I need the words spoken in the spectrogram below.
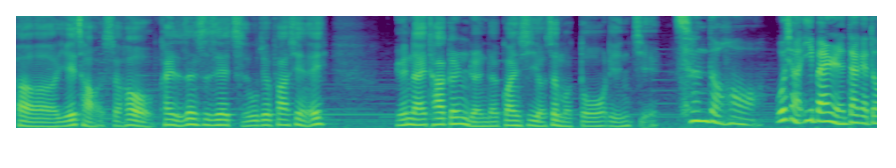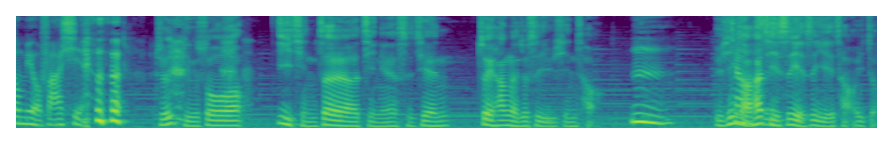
呃，野草的时候，开始认识这些植物，就发现，哎、欸，原来它跟人的关系有这么多连结。真的哈，我想一般人大概都没有发现。就是比如说，疫情这几年的时间，最夯的就是鱼腥草。嗯，鱼腥草它其实也是野草一种。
